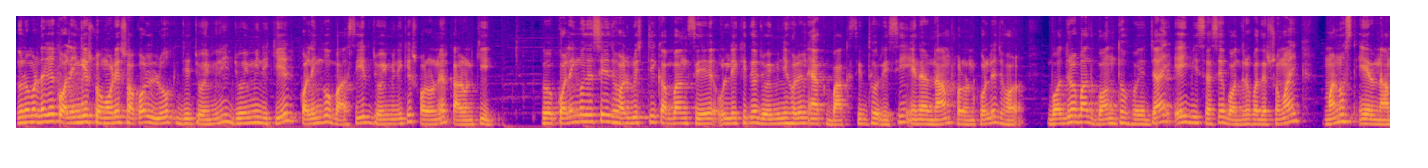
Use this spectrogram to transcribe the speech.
দু নম্বর থেকে কলিঙ্গের সঙ্গরে সকল লোক যে জৈমিনী, জৈমিনীকে কলিঙ্গবাসীর জৈমিনীকে স্মরণের কারণ কি? তো কলিঙ্গ দেশে ঝড় বৃষ্টি, কাব্যাংশে উল্লেখিত জৈমিনী হলেন এক বাকসিদ্ধ ঋষি। এনার নাম স্মরণ করলে ঝড়, বজ্রপাত বন্ধ হয়ে যায়। এই বিশ্বাসে বজ্রপাতের সময় মানুষ এর নাম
